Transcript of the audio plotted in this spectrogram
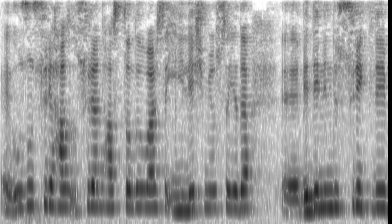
e, uzun süre ha- süren hastalığı varsa iyileşmiyorsa ya da e, bedeninde sürekli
